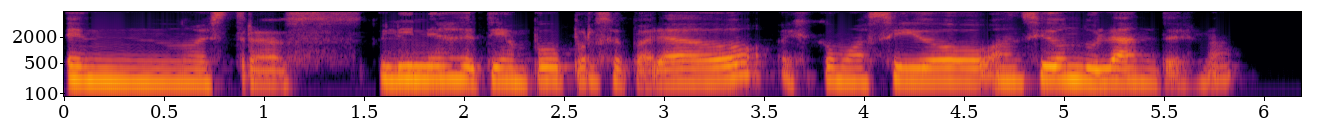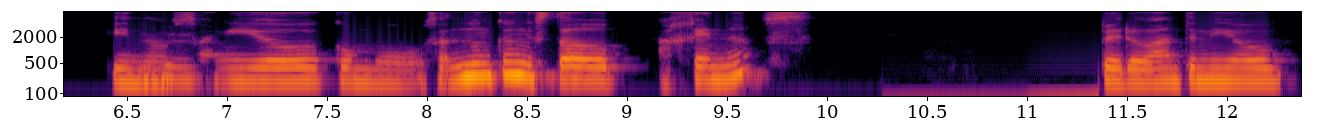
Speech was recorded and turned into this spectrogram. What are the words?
en nuestras líneas de tiempo por separado es como ha sido, han sido ondulantes, ¿no? Y nos han ido como, o sea, nunca han estado ajenas, pero han tenido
